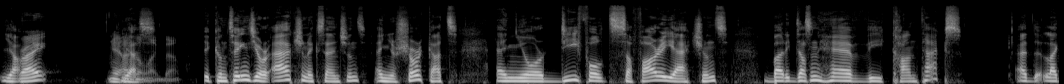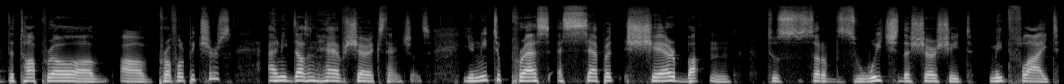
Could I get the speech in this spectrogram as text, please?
Yeah. right? Yeah, I don't like that. It contains your action extensions and your shortcuts and your default Safari actions, but it doesn't have the contacts at the, like the top row of, of profile pictures, and it doesn't have share extensions. You need to press a separate share button to sort of switch the share sheet mid-flight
